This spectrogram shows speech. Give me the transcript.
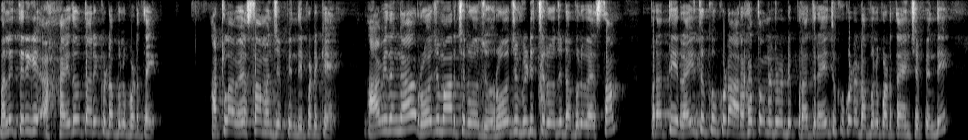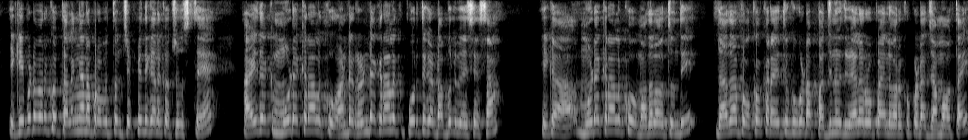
మళ్ళీ తిరిగి ఐదో తారీఖు డబ్బులు పడతాయి. అట్లా వేస్తామని చెప్పింది ఇప్పటికే. ఆ విధంగా రోజు మార్చి రోజు రోజు విడిచి రోజు డబ్బులు వేస్తాం. ప్రతి రైతుకు కూడా అర్హత ఉన్నటువంటి ప్రతి రైతుకు కూడా డబ్బులు పడతాయని చెప్పింది. ఇక ఇప్పటి వరకు తెలంగాణ ప్రభుత్వం చెప్పింది కనుక చూస్తే ఐదు మూడు ఎకరాలకు అంటే రెండు ఎకరాలకు పూర్తిగా డబ్బులు వేసేసాం. ఇక మూడు ఎకరాలకు మొదలవుతుంది. దాదాపు ఒక్కొక్క రైతుకు కూడా పద్దెనిమిది వేల రూపాయల వరకు కూడా జమ అవుతాయి.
